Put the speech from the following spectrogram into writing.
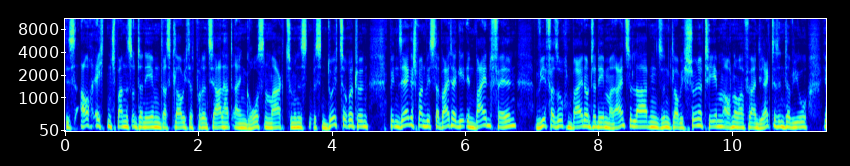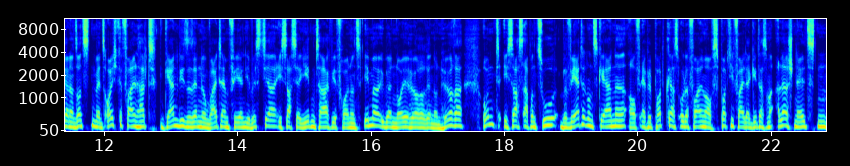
Ist auch echt ein spannendes Unternehmen, das, glaube ich, das Potenzial hat, einen großen Markt zumindest ein bisschen durchzurütteln. Bin sehr gespannt, wie es da weitergeht in beiden Fällen. Wir versuchen beide Unternehmen mal einzuladen. Sind, glaube ich, schöne Themen, auch nochmal für ein direktes Interview. Ja, und ansonsten, wenn es euch gefallen hat, gerne diese Sendung weiterempfehlen. Ihr wisst ja, ich sage es ja jeden Tag, wir freuen uns immer über neue Hörerinnen und Hörer. Und ich sage es ab und zu, bewertet uns gerne auf Apple Podcast oder vor allem auf Spotify. Da geht das am allerschnellsten.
